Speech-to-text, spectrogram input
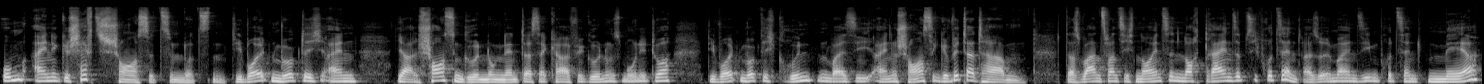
um eine Geschäftschance zu nutzen. Die wollten wirklich ein, ja, Chancengründung nennt das der KfW Gründungsmonitor. Die wollten wirklich gründen, weil sie eine Chance gewittert haben. Das waren 2019 noch 73 Prozent, also immerhin 7 Prozent mehr.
